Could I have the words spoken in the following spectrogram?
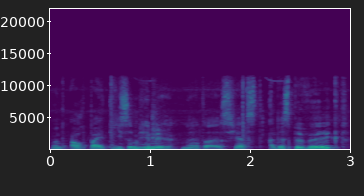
Und auch bei diesem Himmel, ne, da ist jetzt alles bewölkt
